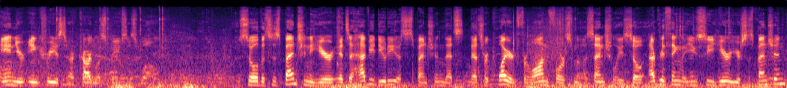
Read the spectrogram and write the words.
and your increased our cargo space as well. So the suspension here, it's a heavy duty a suspension that's that's required for law enforcement essentially. So everything that you see here, your suspension,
